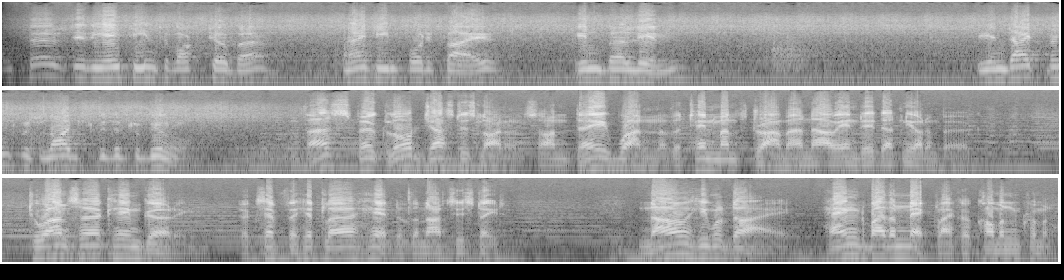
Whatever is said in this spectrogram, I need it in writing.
On Thursday, the 18th of October, 1945, in Berlin, the indictment was lodged with the tribunal. Thus spoke Lord Justice Lawrence on day one of the 10-month drama now ended at Nuremberg. To answer came Goering, except for Hitler, head of the Nazi state. Now he will die, hanged by the neck like a common criminal.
